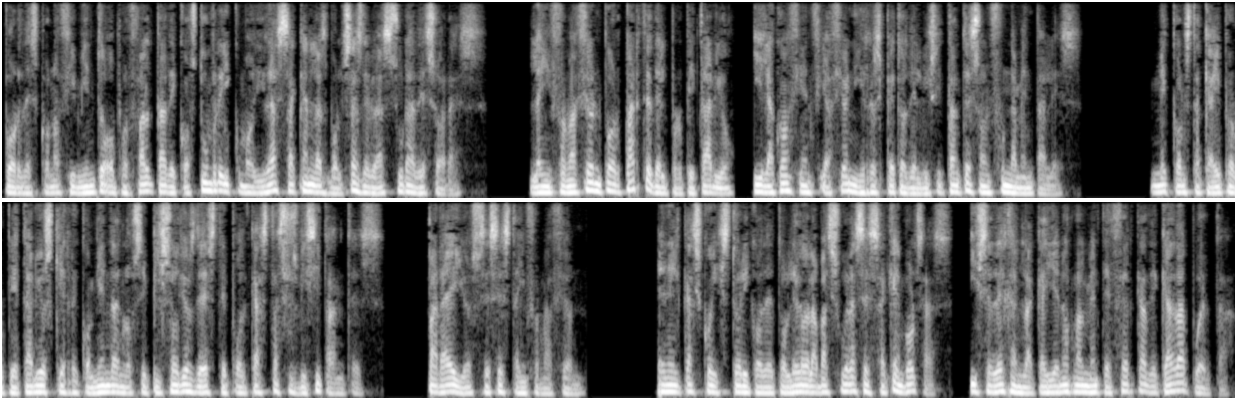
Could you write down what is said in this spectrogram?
por desconocimiento o por falta de costumbre y comodidad sacan las bolsas de basura a deshoras. La información por parte del propietario, Y la concienciación y respeto del visitante son fundamentales. Me consta que hay propietarios que recomiendan los episodios de este podcast a sus visitantes. Para ellos es esta información. En el casco histórico de Toledo la basura se saca en bolsas, y se deja en la calle normalmente cerca de cada puerta.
